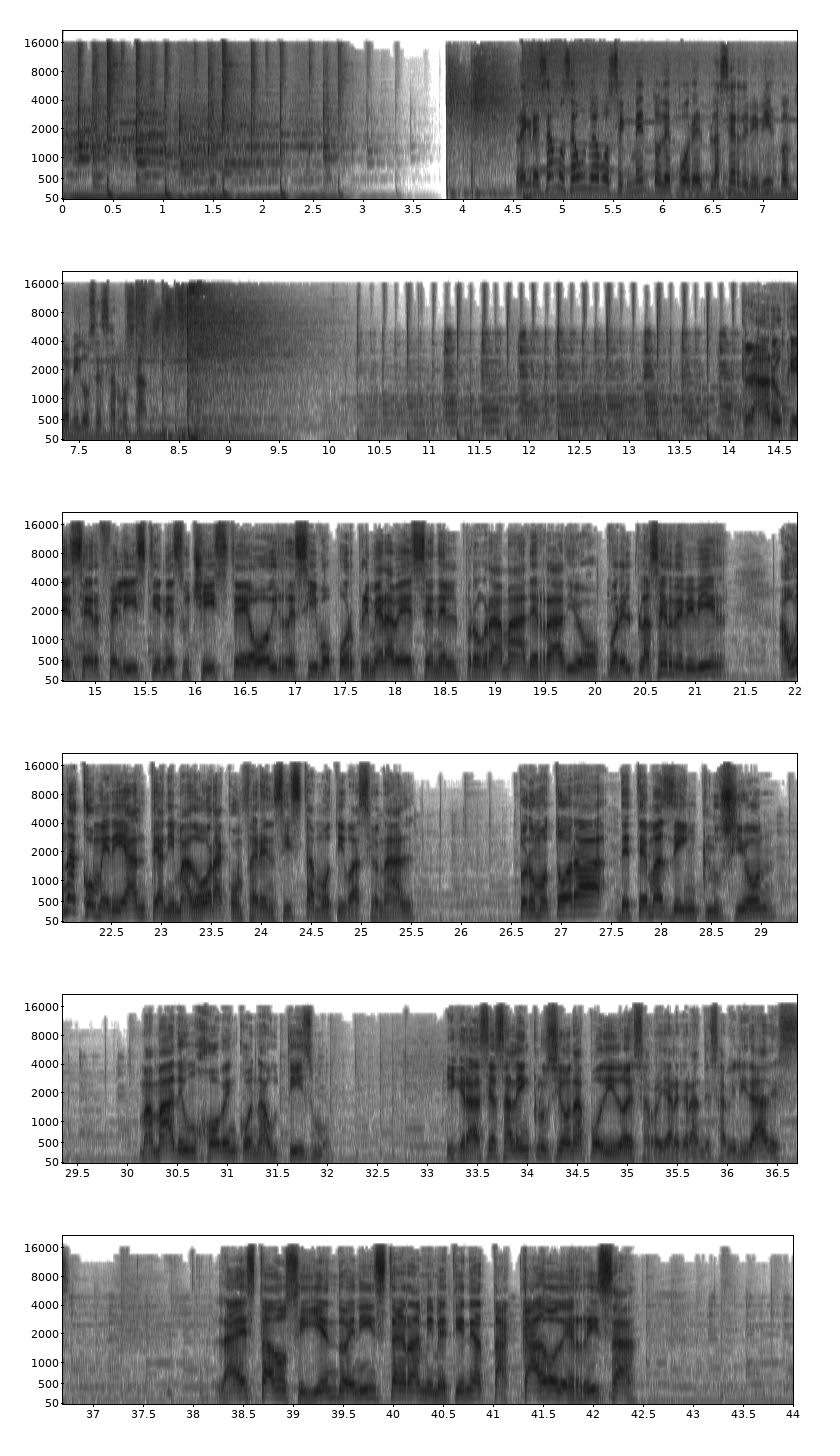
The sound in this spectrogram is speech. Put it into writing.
Regresamos a un nuevo segmento de Por el placer de vivir con tu amigo César Lozano. Claro que ser feliz tiene su chiste. Hoy recibo por primera vez en el programa de radio Por el placer de vivir a una comediante, animadora, conferencista motivacional, promotora de temas de inclusión, mamá de un joven con autismo. Y gracias a la inclusión ha podido desarrollar grandes habilidades. La he estado siguiendo en Instagram y me tiene atacado de risa.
